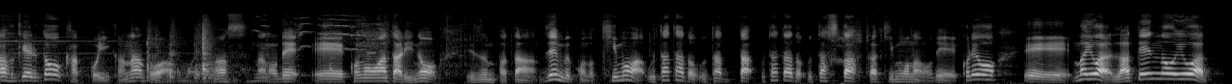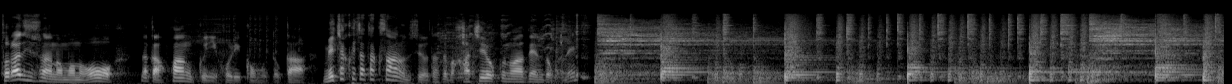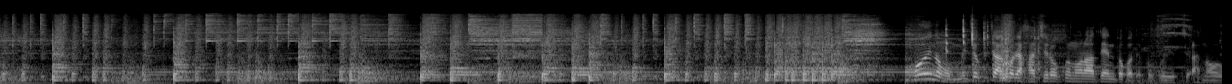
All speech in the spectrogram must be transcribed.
か吹けるとかっこいいかなとは思いますなので、えー、この辺りのリズムパターン全部この肝は歌たど歌った歌たど歌したが肝なのでこれを、えー、まあ要はラテンの要はトラディショナルなものをなんかファンクに彫り込むとかめちゃくちゃたくさんあるんですよ例えば86のラテンとかね。ちゃこれ86のラテンとかで僕あの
